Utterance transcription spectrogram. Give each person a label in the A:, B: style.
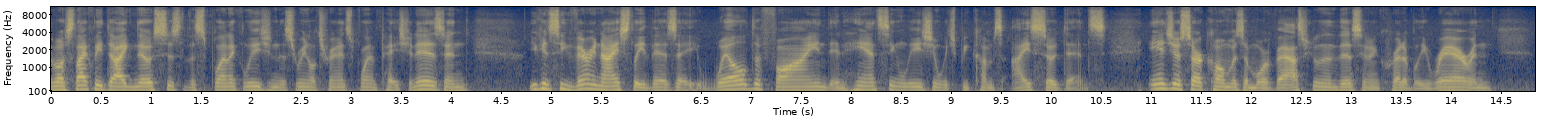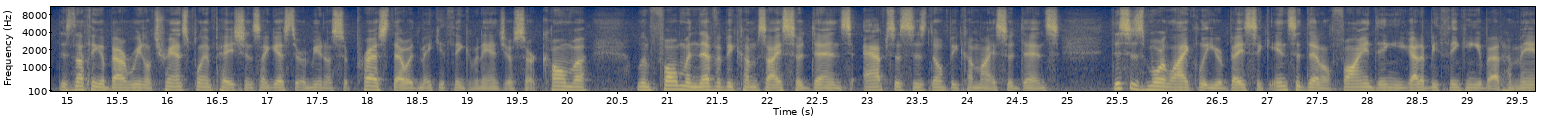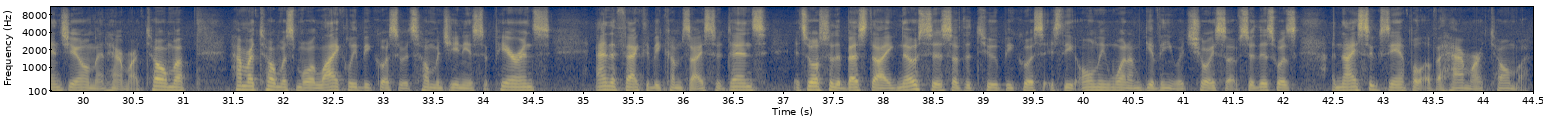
A: the most likely diagnosis of the splenic lesion in this renal transplant patient is, and you can see very nicely there's a well-defined enhancing lesion which becomes isodense. Angiosarcomas are more vascular than this and incredibly rare, and there's nothing about renal transplant patients. I guess they're immunosuppressed. That would make you think of an angiosarcoma. Lymphoma never becomes isodense. Abscesses don't become isodense. This is more likely your basic incidental finding. You got to be thinking about hemangioma and hamartoma. Hamartoma is more likely because of its homogeneous appearance and the fact it becomes isodense. It's also the best diagnosis of the two because it's the only one I'm giving you a choice of. So this was a nice example of a hamartoma.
